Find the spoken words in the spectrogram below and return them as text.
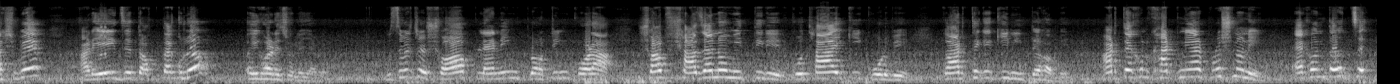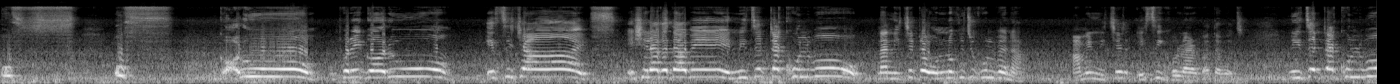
আসবে, আর এই যে তক্তাগুলো ওই ঘরে চলে যাবে। বুঝতে পেরেছ? সব প্ল্যানিং প্লটিং করা, সব সাজানো মিত্তিরের, কোথায় কি করবে? কার থেকে কি নিতে হবে? আর তো এখন খাট নেওয়ার প্রশ্ন নেই। এখন তো হচ্ছে উফ উফ, গরম, উপরে গরম, এসি চাই, এসি লাগাতে হবে, নিচেরটা খুলবো। না, নিচেরটা অন্য কিছু খুলবে না। আমি নিচের এসি খোলার কথা বলছি। নিচেরটা খুলবো,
